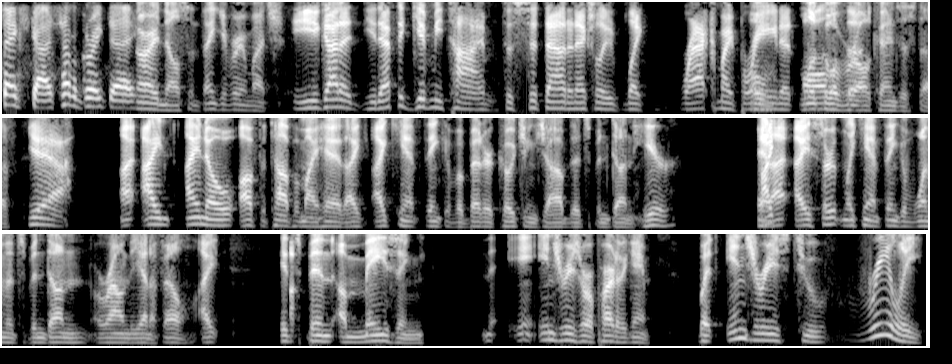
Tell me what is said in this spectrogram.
Thanks, guys. Have a great day. All right, Nelson. Thank you very much. You gotta, you'd have to give me time to sit down and actually like rack my oh, brain oh, at look all over all kinds of stuff. Yeah. I, I I know off the top of my head, I, I can't think of a better coaching job that's been done here. And I, I, I, certainly can't think of one that's been done around the NFL. I, it's been amazing. injuries are a part of the game, but injuries to really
